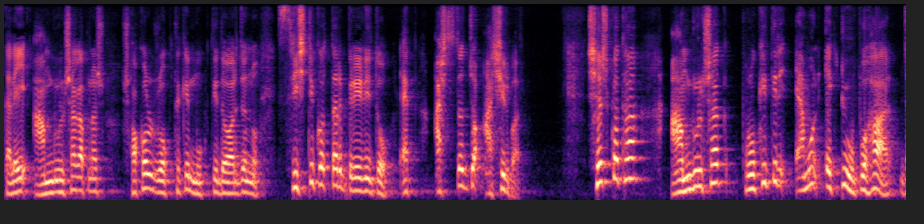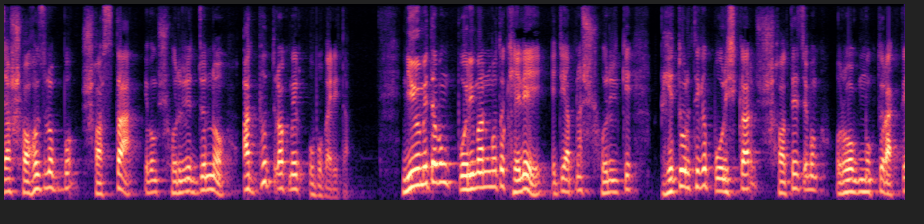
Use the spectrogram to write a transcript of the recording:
তাহলে এই আমরুল শাক আপনার সকল রোগ থেকে মুক্তি দেওয়ার জন্য সৃষ্টিকর্তার প্রেরিত এক আশ্চর্য আশীর্বাদ। শেষ কথা, আমরুল শাক প্রকৃতির এমন একটি উপহার যা সহজলভ্য, সস্তা এবং শরীরের জন্য অদ্ভুত রকমের উপকারিতা। নিয়মিত এবং পরিমাণ মতো খেলে এটি আপনার শরীরকে ভেতর থেকে পরিষ্কার, সতেজ এবং রোগমুক্ত রাখতে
